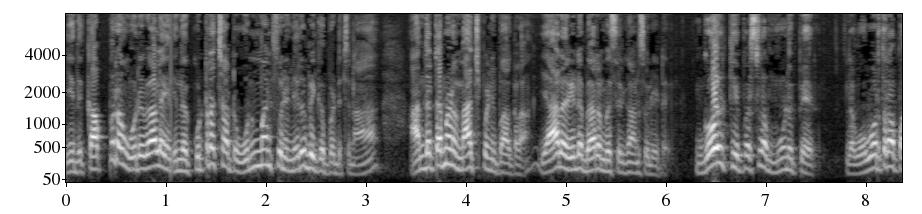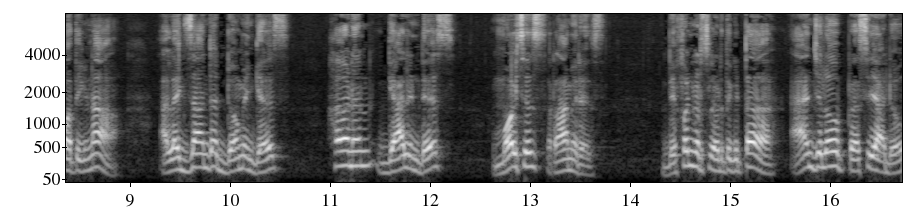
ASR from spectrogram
இதுக்கப்புறம் ஒருவேளை இந்த குற்றச்சாட்டு உண்மைன்னு சொல்லி நிரூபிக்கப்பட்டுச்சுன்னா அந்த டைம் நம்ம மேட்ச் பண்ணி பார்க்கலாம். யார் கிட்ட பேரம் பேசியிருக்கான்னு சொல்லிட்டு. கோல் கீப்பர்ஸில் மூணு பேர். இல்லை ஒவ்வொருத்தராக பார்த்தீங்கன்னா அலெக்சாண்டர் டொமிங்கஸ் ஹர்னன் கேலிண்டஸ் மொய்சஸ் ராமிரஸ் டிஃபெண்டர்ஸில் எடுத்துக்கிட்டா Angelo Preciado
